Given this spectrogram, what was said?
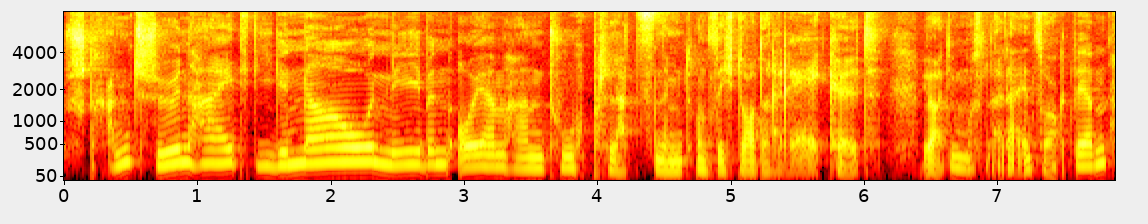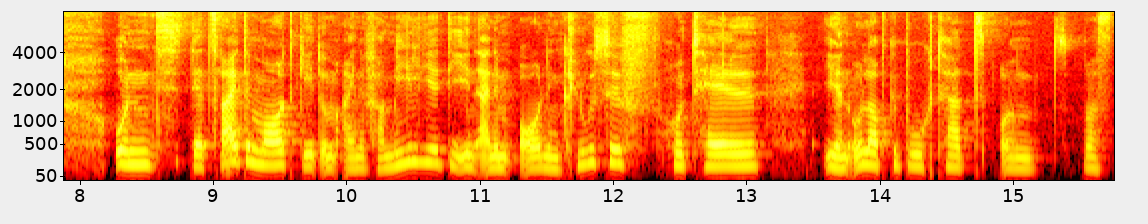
Strandschönheit, die genau neben eurem Handtuch Platz nimmt und sich dort räkelt. Ja, die muss leider entsorgt werden. Und der zweite Mord geht um eine Familie, die in einem All-Inclusive-Hotel ihren Urlaub gebucht hat und was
